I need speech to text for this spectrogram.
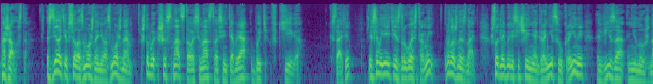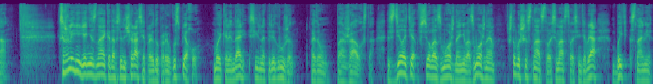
Пожалуйста, Сделайте все возможное и невозможное, чтобы 16-18 сентября быть в Киеве. Кстати, если вы едете из другой страны, вы должны знать, что для пересечения границы Украины виза не нужна. К сожалению, я не знаю, когда в следующий раз я проведу прорыв к успеху. Мой календарь сильно перегружен. Поэтому, пожалуйста, сделайте все возможное и невозможное, чтобы 16-18 сентября быть с нами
